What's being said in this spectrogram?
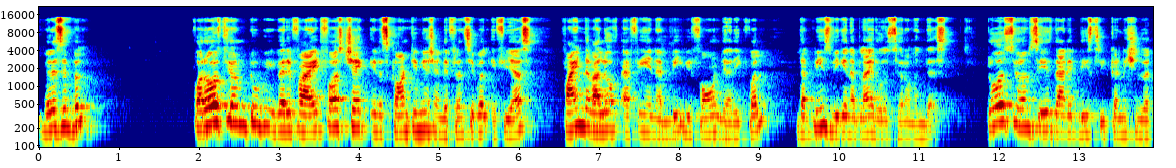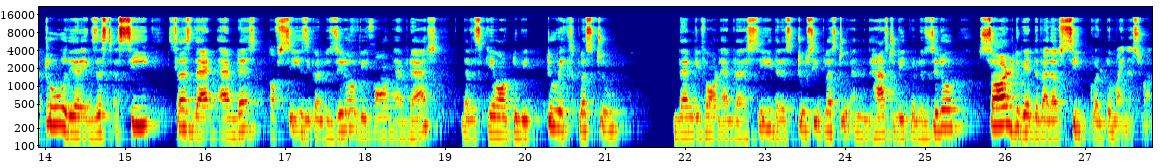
Very simple. For Rolle's theorem to be verified, first check it is continuous and differentiable. If yes, find the value of Fa and Fb. We found they are equal. That means we can apply Rolle's theorem on this. Rolle's theorem says that if these three conditions are true, there exists a C such that f dash of C is equal to 0. We found f dash that is came out to be 2x plus 2. Then we found f dash C that is 2c plus 2 and it has to be equal to 0. Solve to get the value of C equal to minus 1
